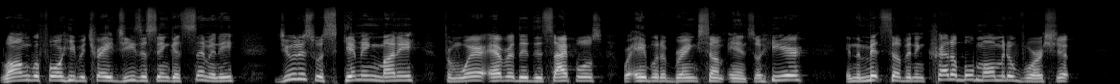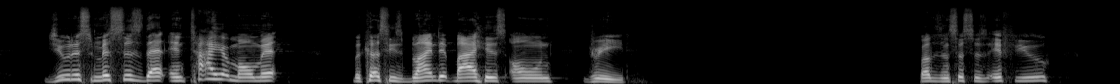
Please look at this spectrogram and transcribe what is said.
Long before he betrayed Jesus in Gethsemane, Judas was skimming money from wherever the disciples were able to bring some in. So, here, in the midst of an incredible moment of worship, Judas misses that entire moment because he's blinded by his own greed. Brothers and sisters, if you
